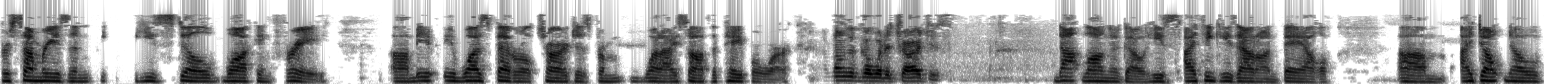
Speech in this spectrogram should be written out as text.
for some reason he's still walking free. Um, it, it was federal charges from what I saw of the paperwork. How long ago were the charges? Not long ago. He's, I think he's out on bail. Um, I don't know.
